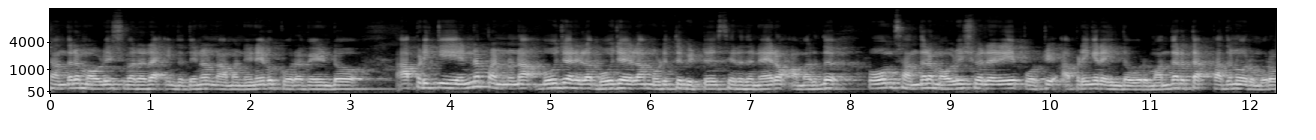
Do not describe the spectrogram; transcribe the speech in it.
சந்திர மௌலீஸ்வரரை இந்த தினம் நாம் நினைவு கூற வேண்டும். அப்படிக்கு என்ன பண்ணுனா பூஜையில் பூஜையெல்லாம் முடித்துவிட்டு சிறிது நேரம் அமர்ந்து ஓம் சந்திர மௌலீஸ்வரரையே போற்றி அப்படிங்கிற இந்த ஒரு மந்திரத்தை பதினோரு முறை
